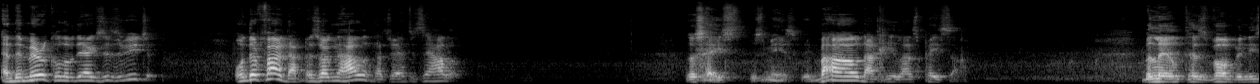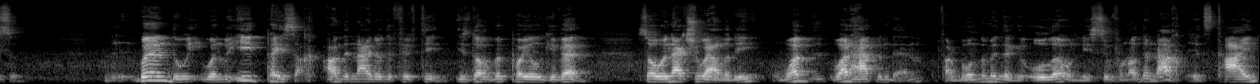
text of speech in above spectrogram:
and the miracle of the exodus of Egypt. Und der Fall, darf man that's why you have to say Halle. Das heißt, was means, wir bald Achilas Pesach. Belel Tezvov Benissen. When do we when we eat Pesach on the night of the 15th, is doch bepoil given. So in actuality, what what happened then? It's tied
